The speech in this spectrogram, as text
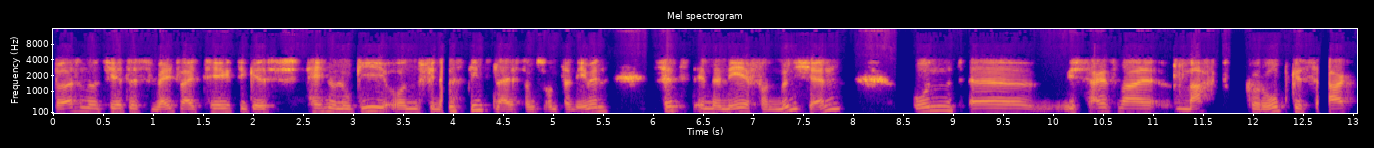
börsennotiertes, weltweit tätiges Technologie- und Finanzdienstleistungsunternehmen, sitzt in der Nähe von München und äh, ich sage jetzt mal, macht grob gesagt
